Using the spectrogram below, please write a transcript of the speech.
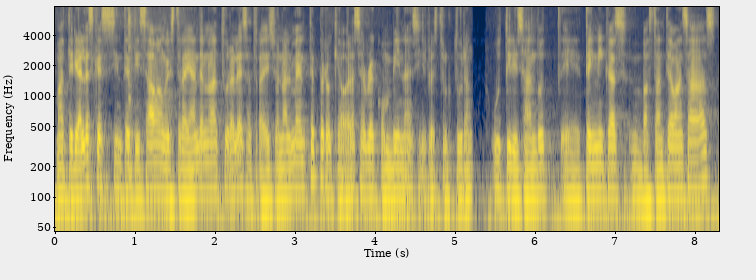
materiales que se sintetizaban o extraían de la naturaleza tradicionalmente, pero que ahora se recombinan y reestructuran utilizando eh, técnicas bastante avanzadas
